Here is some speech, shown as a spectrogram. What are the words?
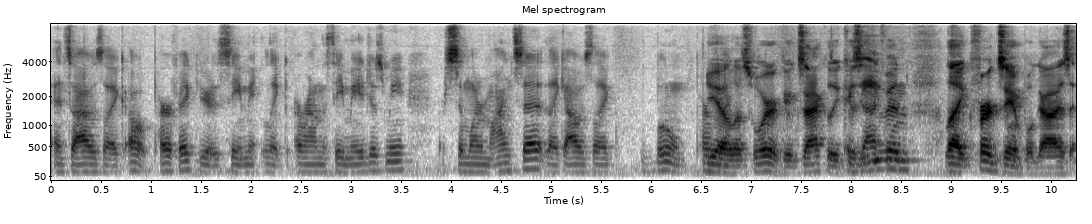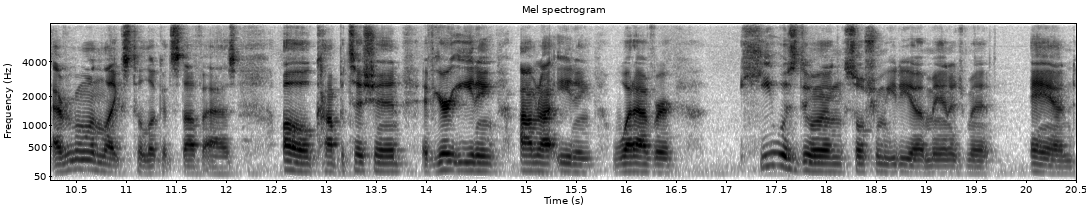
And so I was like, oh, perfect. You're the same, like around the same age as me or similar mindset. Like I was like, boom, perfect. Yeah, let's work exactly. Because Exactly. even like for example, guys, everyone likes to look at stuff as, oh, competition. If you're eating, I'm not eating. Whatever. He was doing social media management and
